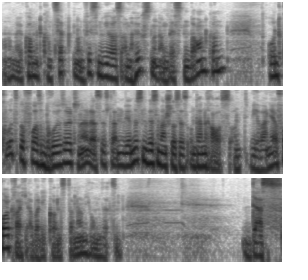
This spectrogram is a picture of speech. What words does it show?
Wir kommen mit Konzepten und wissen, wie wir es am höchsten und am besten bauen können. Und kurz bevor es bröselt, ne, das ist dann, wir müssen wissen, wann Schluss ist und dann raus. Und wir waren ja erfolgreich, aber die konnten es dann noch nicht umsetzen. Das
